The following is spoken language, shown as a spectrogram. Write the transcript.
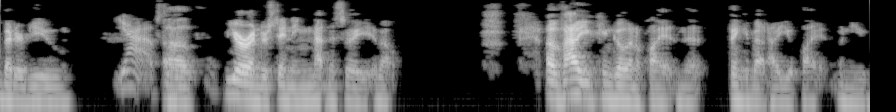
better view yeah, absolutely. of your understanding, not necessarily about of how you can go and apply it and the, thinking about how you apply it when you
